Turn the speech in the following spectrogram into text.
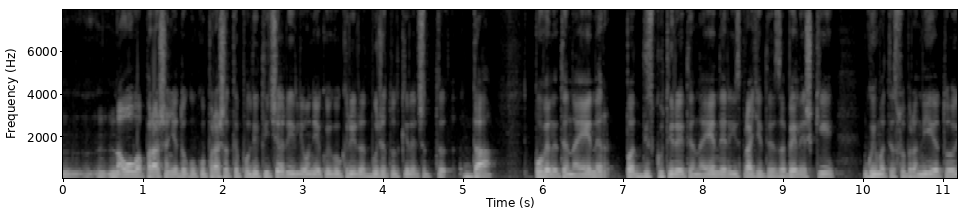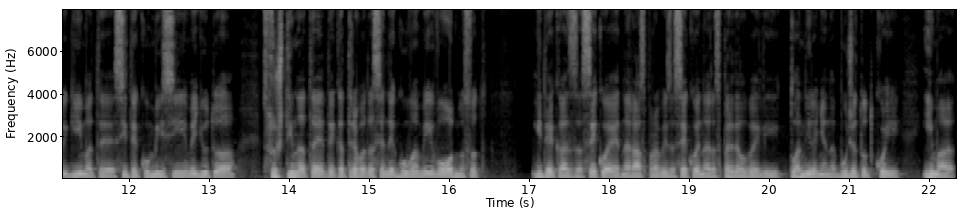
на ова прашање, доколку прашате политичар или оние кои го креираат буџетот, ќе речат да, повелете на ЕНЕР, па дискутирајте на ЕНЕР, испраќајте забелешки, го имате собранието, ги имате сите комисии, меѓутоа, суштината е дека треба да се негуваме и во односот, и дека за секоја една расправа и за секоја една распределба или планирање на буџетот кој има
